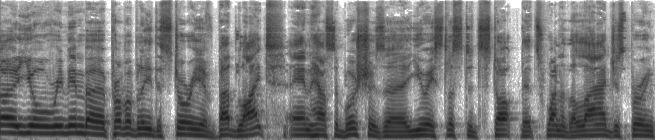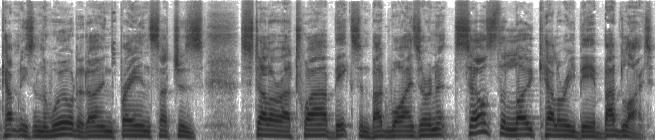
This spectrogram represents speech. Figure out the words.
So you'll remember probably the story of Bud Light. Anheuser-Busch is a US listed stock that's one of the largest brewing companies in the world. It owns brands such as Stella Artois, Beck's and Budweiser, and it sells the low-calorie beer Bud Light.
